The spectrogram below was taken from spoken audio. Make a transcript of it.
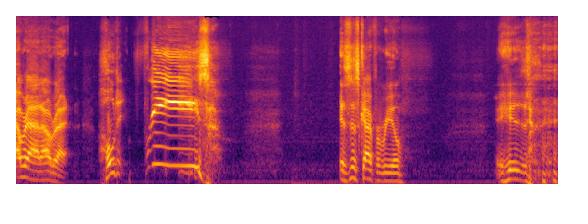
All right, all right. Hold it. Freeze! Is this guy for real? His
